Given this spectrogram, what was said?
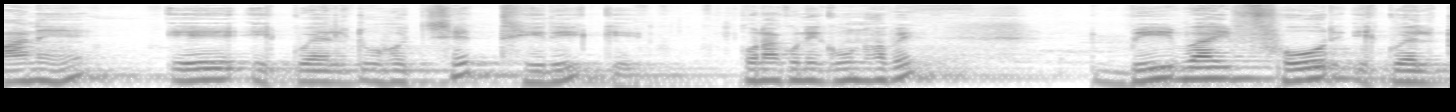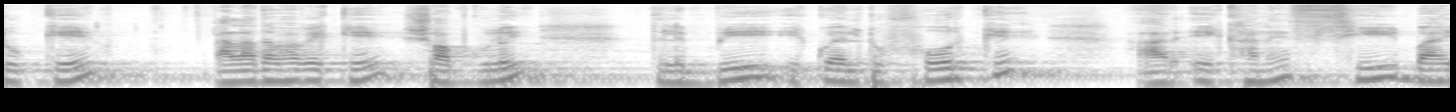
মানে এ ইকুয়াল টু হচ্ছে থ্রি কে কোনাকুনি গুণ হবে। B by four equal to K আলাদাভাবে কে সবগুলোই। তাহলে B equal to four K আর এখানে C by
